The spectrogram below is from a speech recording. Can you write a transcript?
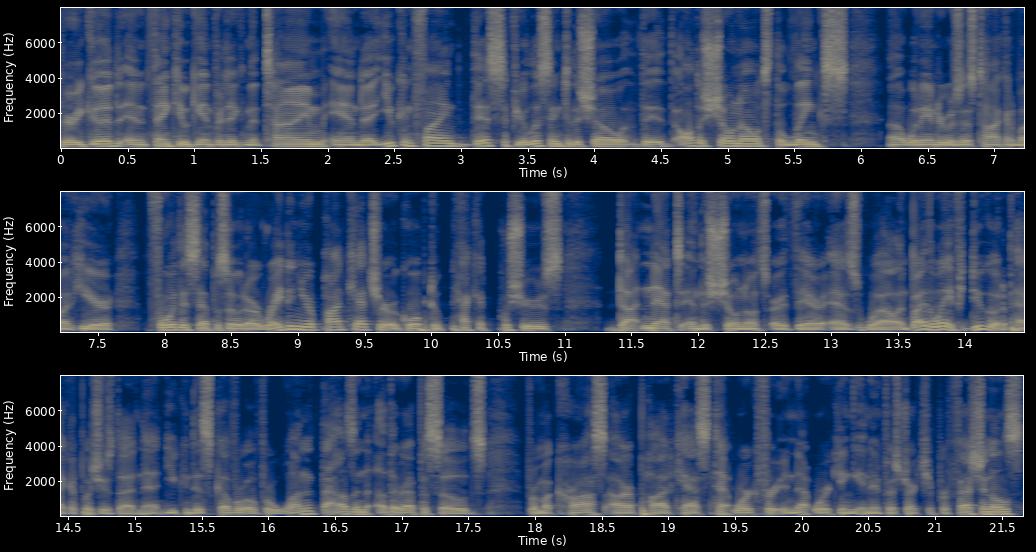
Very good, and thank you again for taking the time. And uh, you can find this if you're listening to the show. The, all the show notes, the links, uh, what Andrew was just talking about here for this episode are right in your podcatcher, or go up to packetpushers.net, and the show notes are there as well. And by the way, if you do go to packetpushers.net, you can discover over 1,000 other episodes from across our podcast network for networking and infrastructure professionals,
